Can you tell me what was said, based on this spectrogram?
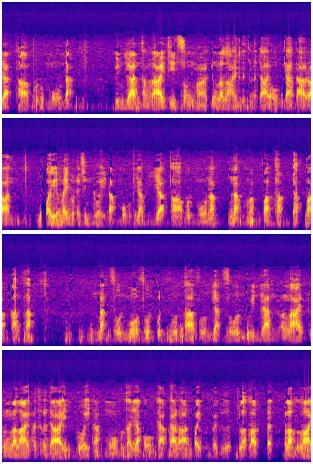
ยะถาพุทธโมนะวิญญาณทั้งหลายที่ส่งมาจงละลายกระจายออกจากดาราน ไปให้หมดสิ้นด้วยนะโมพุทธยะยะถาพุทโมนะนะมะปะทะจะปะกะสะนะศูนย์โมศูนย์พุทธศูนย์ตาศูนย์ยะศูนย์วิญญาณทั้งหลายเรื่องละลายกระจายด้วยนะโมพุทธายะออกจากดารานไปไปเกิดละละละลาย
